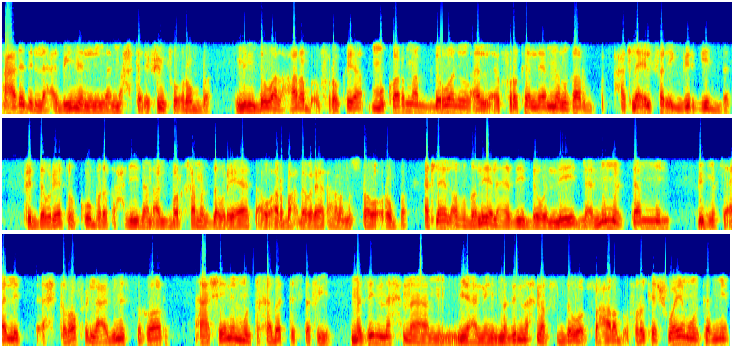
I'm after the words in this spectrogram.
عدد اللاعبين المحترفين في أوروبا من دول غرب أفريقيا مقارنة بدول أفريقيا اللي هي من الغرب هتلاقي الفرق كبير جدا في الدوريات الكبرى تحديدا أكبر خمس دوريات أو أربع دوريات على مستوى أوروبا هتلاقي الأفضلية لهذه الدول ليه؟ لأنهم اهتموا بمسألة احتراف اللاعبين الصغار عشان المنتخبات تستفيد. ما زلنا إحنا يعني ما زلنا إحنا في الدول في عرب افريقيا شوية مهتمين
